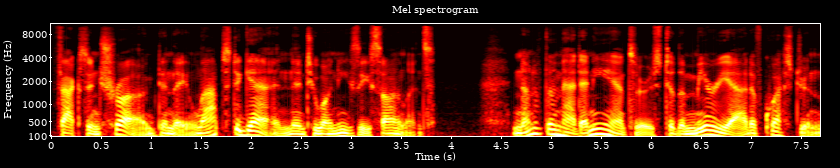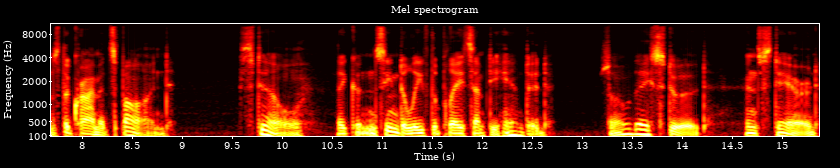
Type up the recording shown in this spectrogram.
Faxon shrugged, and they lapsed again into uneasy silence. None of them had any answers to the myriad of questions the crime had spawned. Still, they couldn't seem to leave the place empty handed, so they stood and stared,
